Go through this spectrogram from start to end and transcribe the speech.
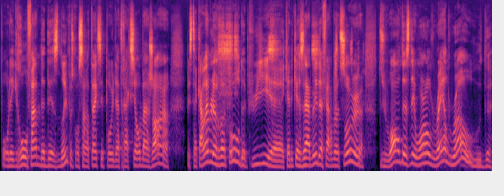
pour les gros fans de Disney, parce qu'on s'entend que c'est pas une attraction majeure, mais c'était quand même le retour depuis euh, quelques années de fermeture du Walt Disney World Railroad.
